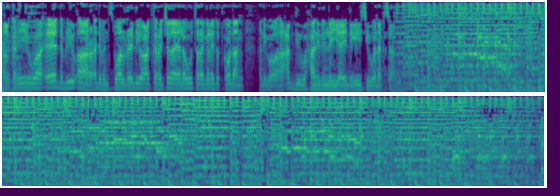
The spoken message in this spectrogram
halkani waa e w r adventswal redio codka rajada ee lagu talagalay dadkoo dhan. Anigoo ah cabdi waxaan idin leeyahay dhegeysi wanaagsan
